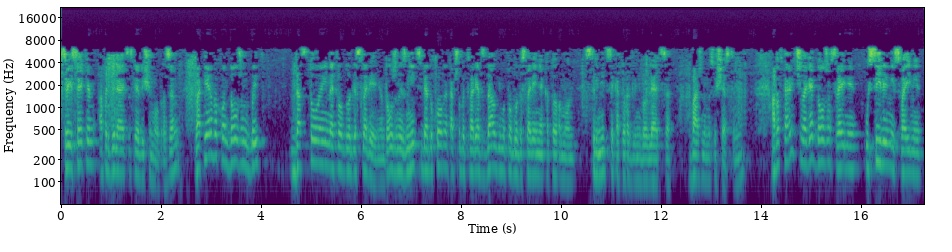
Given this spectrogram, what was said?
в связи с этим определяется следующим образом. Во-первых, он должен быть достоин этого благословения. Он должен изменить себя духовно так, чтобы Творец дал ему то благословение, к которому он стремится, которое для него является важным и существенным. А во-вторых, человек должен своими усилиями, своими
